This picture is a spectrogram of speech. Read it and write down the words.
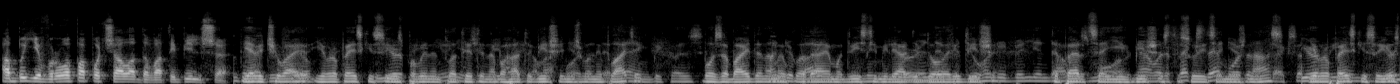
аби Європа почала давати більше. Я відчуваю, європейський союз повинен платити набагато більше, ніж вони платять. Бо за Байдена ми вкладаємо 200 мільярдів доларів більше. Тепер це їх більше стосується ніж нас. Європейський союз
